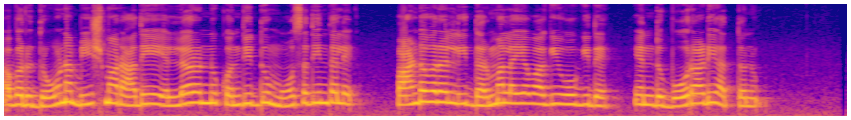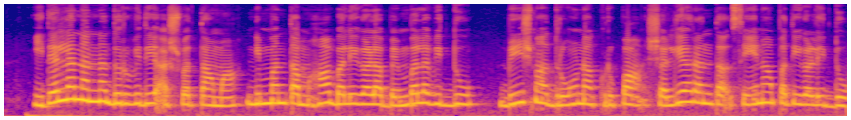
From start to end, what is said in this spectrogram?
ಅವರು ದ್ರೋಣ ಭೀಷ್ಮ ರಾಧೆಯ ಎಲ್ಲರನ್ನೂ ಕೊಂದಿದ್ದು ಮೋಸದಿಂದಲೇ ಪಾಂಡವರಲ್ಲಿ ಧರ್ಮಲಯವಾಗಿ ಹೋಗಿದೆ ಎಂದು ಬೋರಾಡಿ ಹತ್ತನು. ಇದೆಲ್ಲ ನನ್ನ ದುರ್ವಿಧಿ ಅಶ್ವತ್ಥಾಮ. ನಿಮ್ಮಂಥ ಮಹಾಬಲಿಗಳ ಬೆಂಬಲವಿದ್ದು ಭೀಷ್ಮ, ದ್ರೋಣ, ಕೃಪಾ, ಶಲ್ಯರಂಥ ಸೇನಾಪತಿಗಳಿದ್ದು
